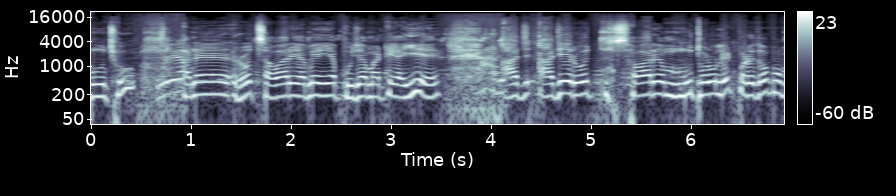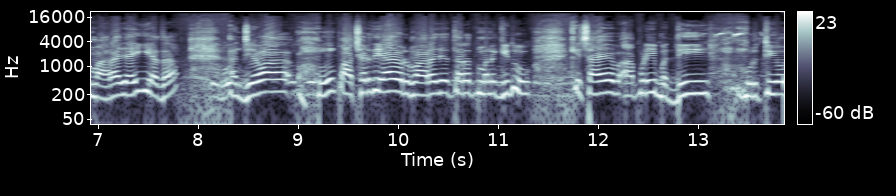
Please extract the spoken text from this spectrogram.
હું છું. અને રોજ સવારે અમે અહીંયા પૂજા માટે આવીએ. આજ, આજે રોજ સવારે હું થોડો લેટ પડ્યો હતો, પણ મહારાજ આવી ગયા હતા. અને જેવા હું પાછળથી આવ્યો મહારાજે તરત મને કીધું કે સાહેબ, આપણી બધી મૂર્તિઓ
